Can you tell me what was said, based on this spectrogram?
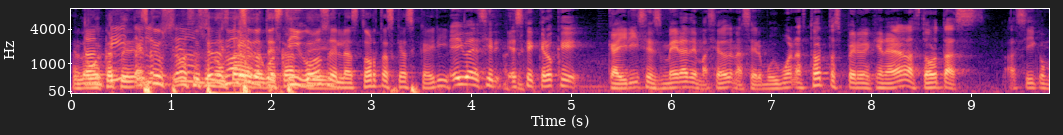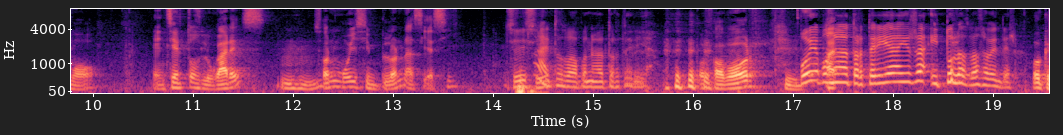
El Tantito, aguacate. Es que lo ustedes, pusieron. ustedes no han sido de testigos de las tortas que hace Kairi. E iba a decir, es que creo que Kairi se esmera demasiado en hacer muy buenas tortas, pero en general las tortas, así como en ciertos lugares, son muy simplonas y así. Sí, sí. Ay, entonces voy a poner una tortería. Por favor. Voy a poner una tortería, Isra, y tú las vas a vender. Ok.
